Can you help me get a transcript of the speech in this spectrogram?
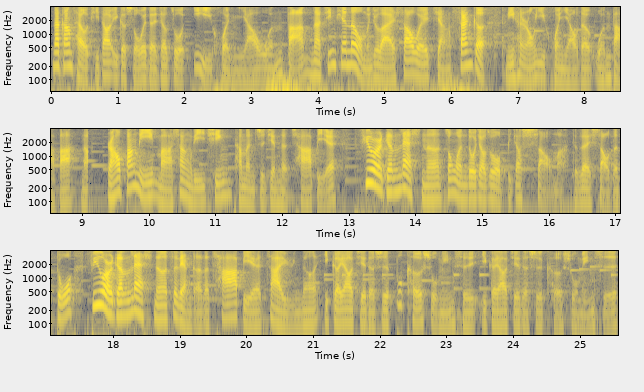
那刚才有提到一个所谓的叫做易混淆文法。那今天呢，我们就来稍微讲三个你很容易混淆的文法吧。那然后帮你马上厘清它们之间的差别。Fewer 跟 less 呢，中文都叫做比较少嘛，对不对？少得多。Fewer 跟 less 呢，这两个的差别在于呢，一个要接的是不可数名词，一个要接的是可数名词。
